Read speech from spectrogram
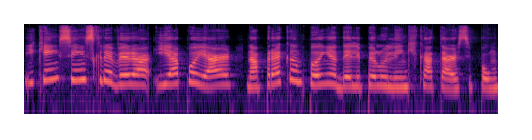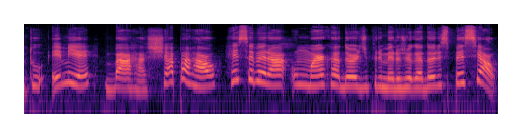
e quem se inscrever e apoiar na pré-campanha dele pelo link catarse.me barra Chaparral receberá um marcador de primeiro jogador especial.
